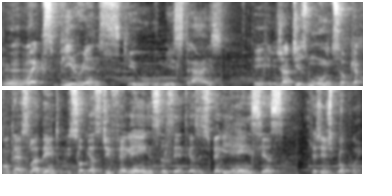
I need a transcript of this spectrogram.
o, o, experience que o, o Miss traz ele já diz muito sobre o que acontece lá dentro e sobre as diferenças entre as experiências que a gente propõe.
